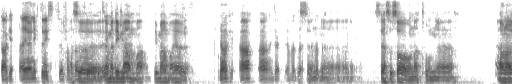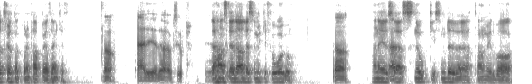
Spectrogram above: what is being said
Ah, Okej, Nej, jag är nykterist så jag fattar Alltså, inte. ja, men din mamma, din mamma gör det. Ja, okej. Ja, ja, exakt. Jag fattar. Och sen, jag fattar. eh, sen så sa hon att hon, eh, hon hade tröttnat på din pappa helt enkelt. Ja. Nej, det, det har jag också gjort. Det är Där han mycket ställer alldeles för mycket frågor. Ja. Han är ju så här snokig som du är, att han vill bara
